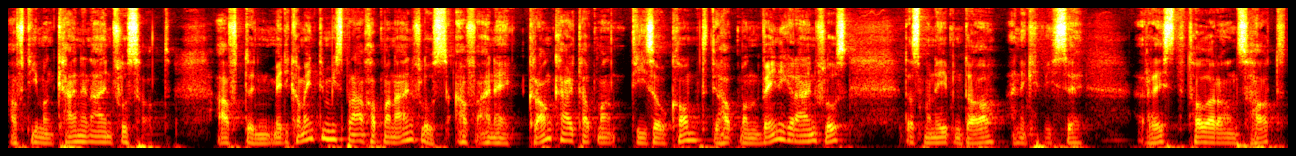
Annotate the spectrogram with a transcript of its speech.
auf die man keinen Einfluss hat, auf den Medikamentenmissbrauch hat man Einfluss, auf eine Krankheit hat man, die so kommt, die hat man weniger Einfluss, dass man eben da eine gewisse Resttoleranz hat,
